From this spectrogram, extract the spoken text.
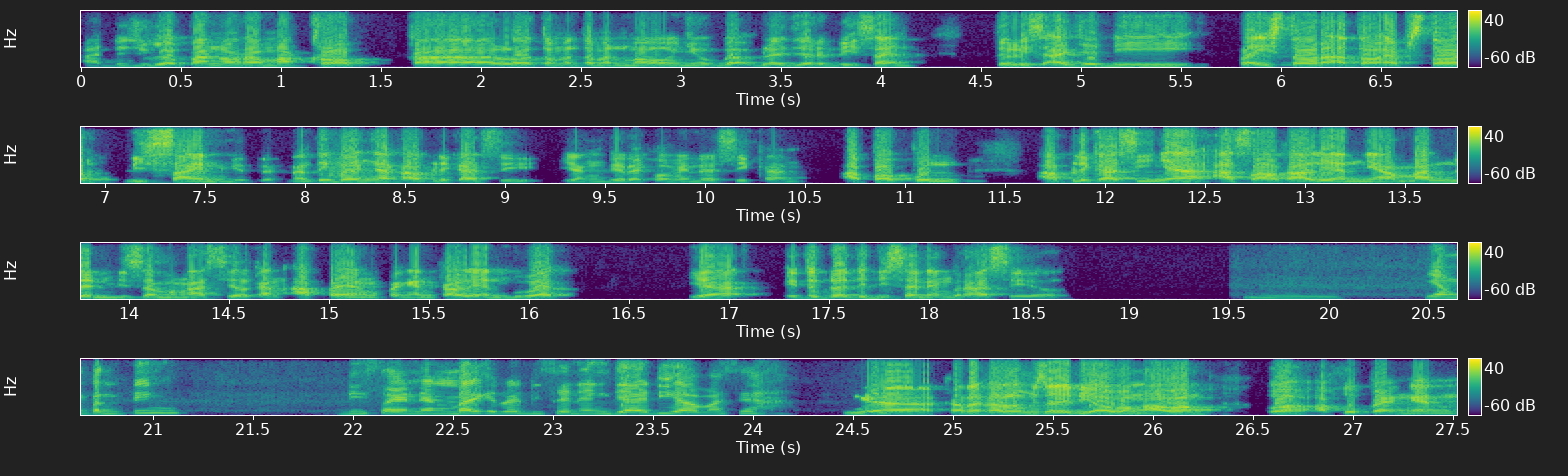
Ada juga panorama crop. Kalau teman-teman mau nyoba belajar desain, tulis aja di Play Store atau App Store desain gitu. Nanti banyak aplikasi yang direkomendasikan. Apa pun aplikasinya asal kalian nyaman dan bisa menghasilkan apa yang pengen kalian buat, ya itu berarti desain yang berhasil. Hmm. Yang penting desain yang baik adalah desain yang jadi ya Mas ya. Iya, karena kalau misalnya di awang-awang, wah aku pengen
